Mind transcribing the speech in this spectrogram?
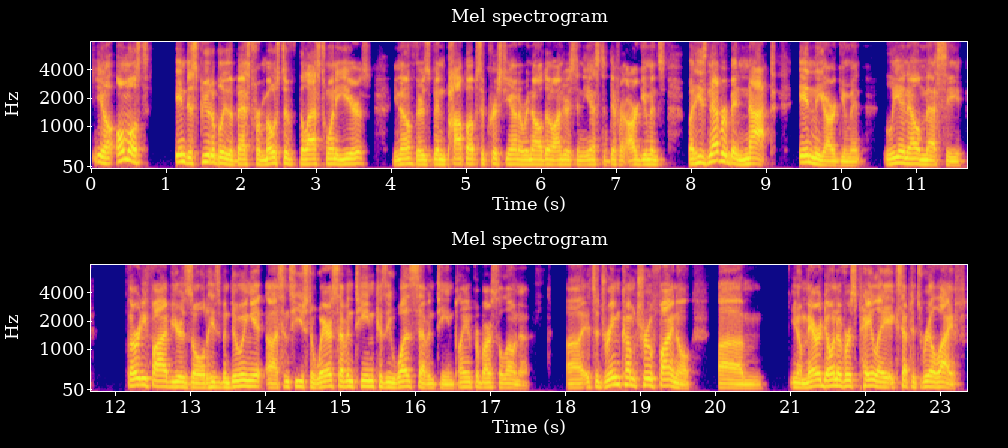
you know, almost indisputably the best for most of the last 20 years. You know, there's been pop-ups of Cristiano Ronaldo, Andres Iniesta, different arguments, but he's never been not in the argument. Lionel Messi, 35 years old. He's been doing it uh, since he used to wear 17 because he was 17 playing for Barcelona. Uh, it's a dream come true final. Um, you know, Maradona versus Pele, except it's real life.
